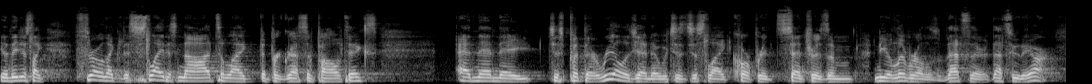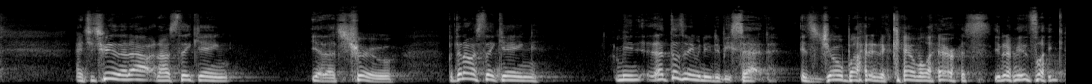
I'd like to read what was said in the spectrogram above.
You know they just like throw like the slightest nod to like the progressive politics and then they just put their real agenda, which is just like corporate centrism, neoliberalism. That's their that's who they are. And she tweeted that out, and I was thinking, yeah, that's true. But then I was thinking, I mean, that doesn't even need to be said. It's Joe Biden and Kamala Harris. You know what I mean? It's like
